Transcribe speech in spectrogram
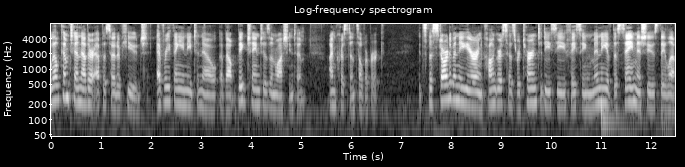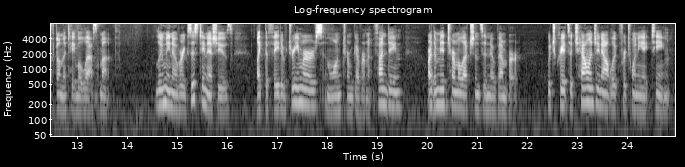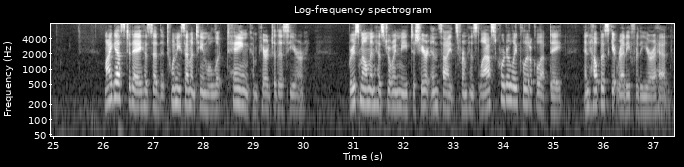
Welcome to another episode of Huge Everything You Need to Know About Big Changes in Washington. I'm Kristen Silverberg. It's the start of a new year, and Congress has returned to D.C. facing many of the same issues they left on the table last month. Looming over existing issues, like the fate of Dreamers and long term government funding, are the midterm elections in November, which creates a challenging outlook for 2018. My guest today has said that 2017 will look tame compared to this year. Bruce Mehlman has joined me to share insights from his last quarterly political update and help us get ready for the year ahead.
